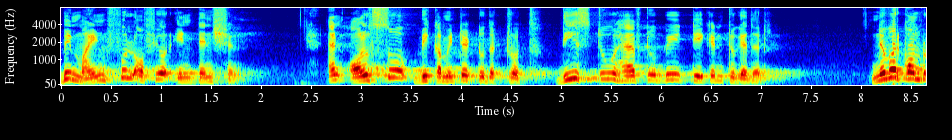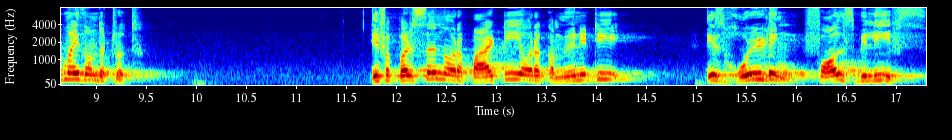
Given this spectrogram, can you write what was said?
be mindful of your intention and also be committed to the truth. These two have to be taken together. Never compromise on the truth. If a person or a party or a community is holding false beliefs,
